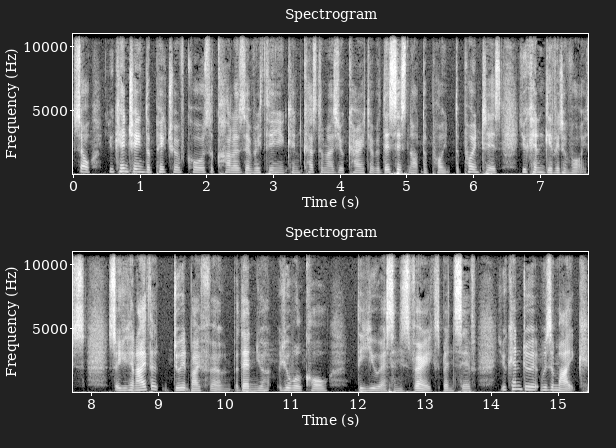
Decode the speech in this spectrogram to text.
So you can change the picture, of course, the colors, everything. You can customize your character, but this is not the point. The point is you can give it a voice. So you can either do it by phone, but then you you will call the US and it's very expensive. You can do it with a mic,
